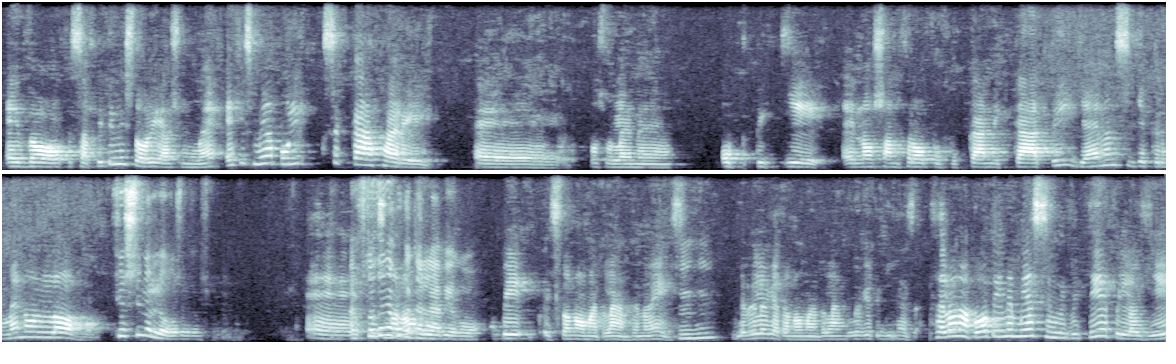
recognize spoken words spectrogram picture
Εδώ, σε αυτή την ιστορία, ας πούμε, έχεις μια πολύ ξεκάθαρη, ε, πώς το λένε, οπτική ενός ανθρώπου που κάνει κάτι για έναν συγκεκριμένο λόγο. Ποιος είναι ο λόγος αυτός; Ε, Αυτό ποιος δεν είναι ο έχω λόγος καταλάβει εγώ. που πει- Στο Nomadland εννοείς; Μμμ. Γιατί δεν λέω για το Nomadland, λέω για την Κινέζα. Θέλω να πω ότι είναι μια συνειδητή επιλογή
